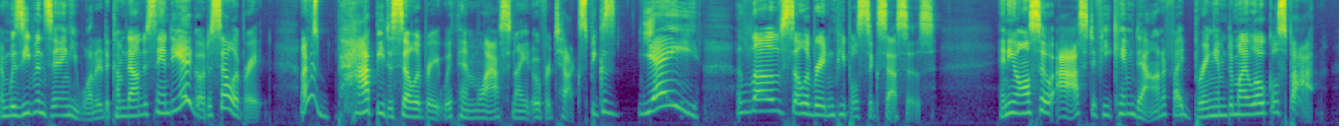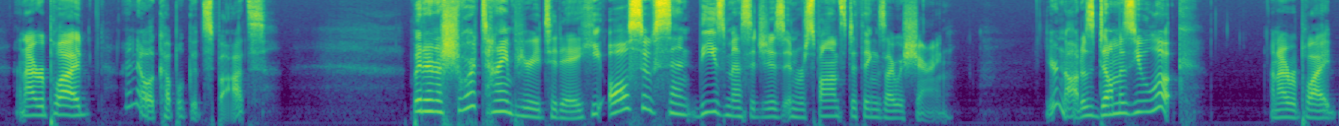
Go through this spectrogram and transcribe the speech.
and was even saying he wanted to come down to San Diego to celebrate. I was happy to celebrate with him last night over text because, yay, I love celebrating people's successes. And he also asked if he came down if I'd bring him to my local spot. And I replied, I know a couple good spots. But in a short time period today, he also sent these messages in response to things I was sharing. You're not as dumb as you look. And I replied,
